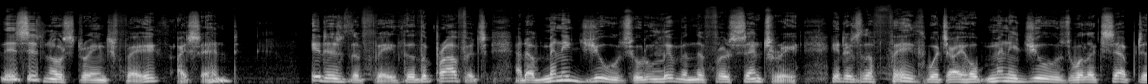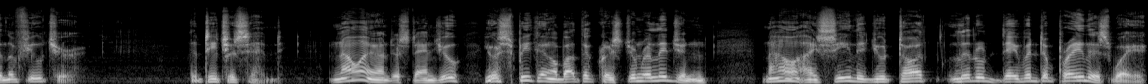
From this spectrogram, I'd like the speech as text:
This is no strange faith, I said. It is the faith of the prophets and of many Jews who live in the first century. It is the faith which I hope many Jews will accept in the future. The teacher said, Now I understand you. You're speaking about the Christian religion. Now I see that you taught little David to pray this way.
